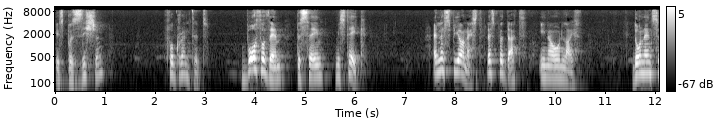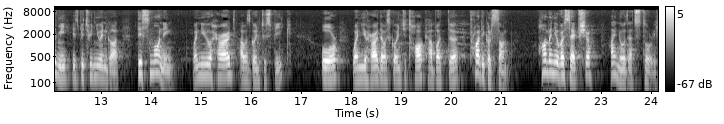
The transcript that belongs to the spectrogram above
his position for granted. Both of them the same mistake. And let's be honest, let's put that in our own life. Don't answer me, it's between you and God. This morning, when you heard I was going to speak, or when you heard I was going to talk about the prodigal son, how many of us said, Sure, I know that story?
